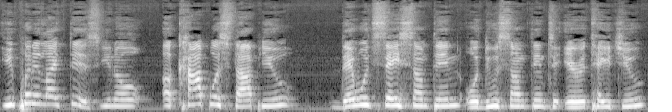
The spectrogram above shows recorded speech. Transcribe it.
you put it like this. You know, a cop would stop you. They would say something or do something to irritate you,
